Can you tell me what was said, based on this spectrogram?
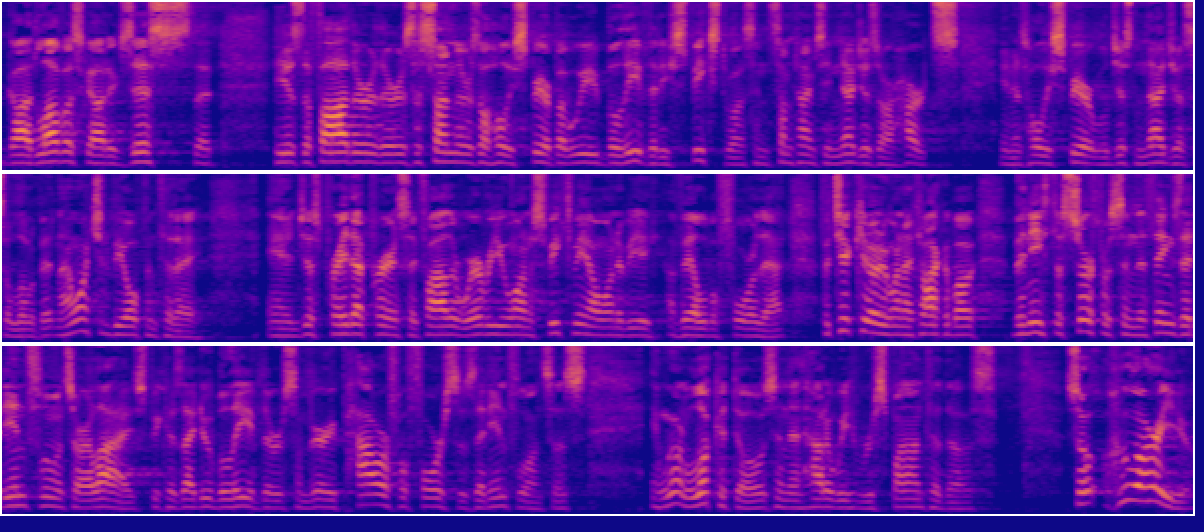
God love us, God exists, that He is the Father, there is the Son, there is the Holy Spirit, but we believe that He speaks to us and sometimes He nudges our hearts and His Holy Spirit will just nudge us a little bit. And I want you to be open today and just pray that prayer and say, Father, wherever you want to speak to me, I want to be available for that. Particularly when I talk about beneath the surface and the things that influence our lives, because I do believe there are some very powerful forces that influence us. And we want to look at those and then how do we respond to those. So, who are you?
